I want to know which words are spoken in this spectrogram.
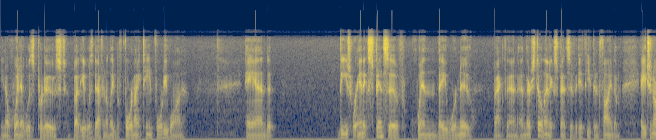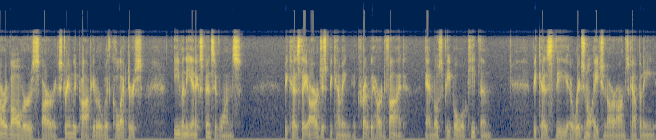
you know when it was produced, but it was definitely before 1941 and these were inexpensive when they were new back then and they're still inexpensive if you can find them. H&R revolvers are extremely popular with collectors even the inexpensive ones because they are just becoming incredibly hard to find and most people will keep them because the original H&R Arms Company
